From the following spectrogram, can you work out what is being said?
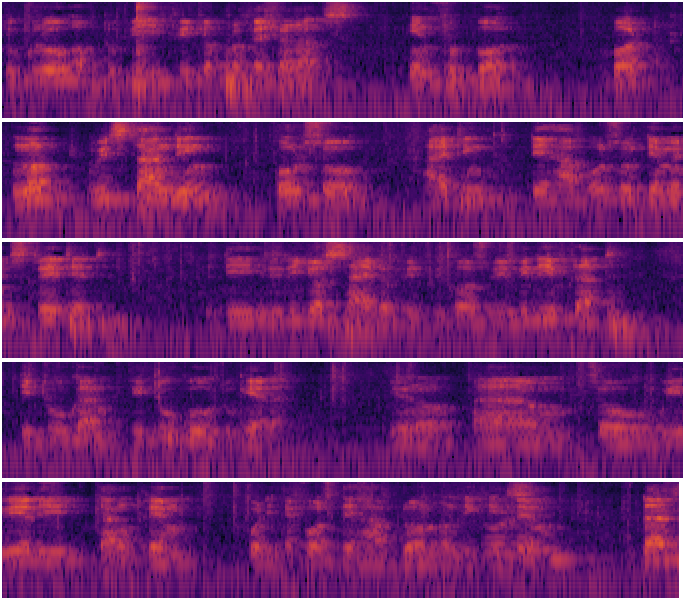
to grow up to be future professionals in football. But notwithstanding, also, I think they have also demonstrated the religious side of it because we believe that the two can the two go together. You know, um, so we really thank them for the efforts they have done on the kids. Them that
